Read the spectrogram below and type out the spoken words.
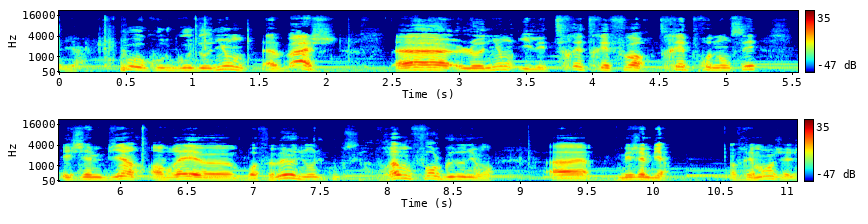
il y a beaucoup de goût d'oignon, la vache. Euh, l'oignon, il est très très fort, très prononcé, et j'aime bien. En vrai, euh, bon, faut l'oignon du coup, parce que c'est vraiment fort le goût d'oignon. hein. Mais j'aime bien. Vraiment, j'ai-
